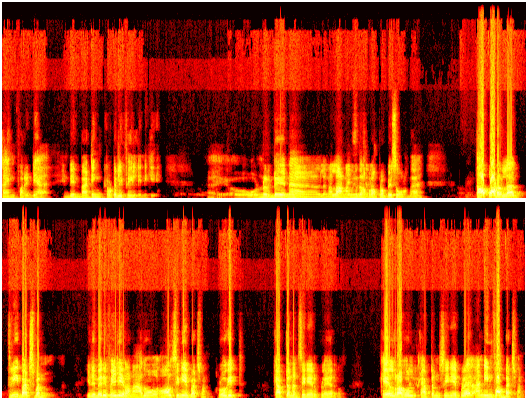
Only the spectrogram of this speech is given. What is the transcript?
time for India Indian batting totally failed இன்னைக்கு. ஒன்று ரெண்டு என்ன அதில் நல்லா ஆனாங்க அப்புறம் அப்புறம் பேசுவோம் நம்ம. டாப் ஆர்டரில் த்ரீ பேட்ஸ்மேன் இதுமாரி ஃபெயிலியர் ஆனால் அதுவும் all senior batsman Rohit captain and senior player KL ராகுல் captain senior player and in form batsman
